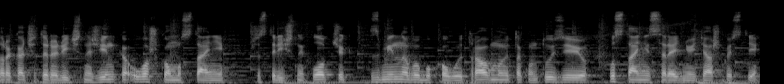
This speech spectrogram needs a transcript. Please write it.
44-річна жінка у важкому стані, 6-річний хлопчик з мінно-вибуховою травмою та контузією у стані середньої тяжкості.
